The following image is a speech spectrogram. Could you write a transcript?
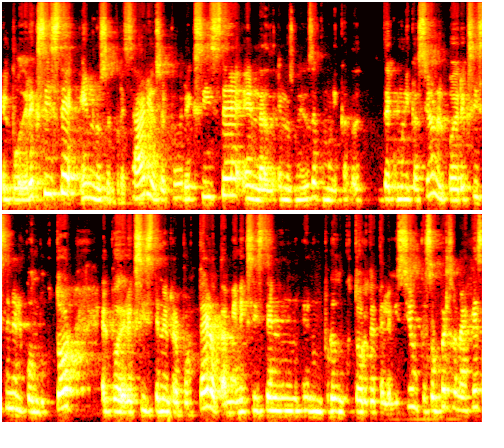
el poder existe en los empresarios, el poder existe en, los medios de, comunicación, el poder existe en el conductor, el poder existe en el reportero, también existe en, un productor de televisión, que son personajes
